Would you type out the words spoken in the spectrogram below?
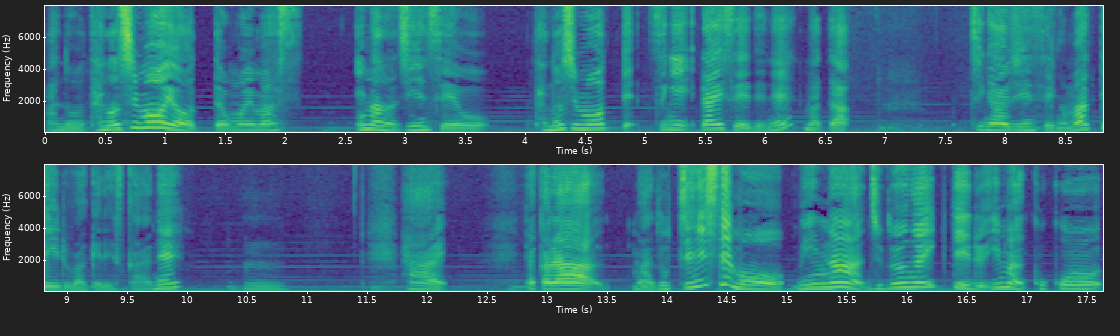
あの楽しもうよって思います。今の人生を楽しもうって。次来世でねまた違う人生が待っているわけですからね。うん。はい。だからまあどっちにしてもみんな自分が生きている今ここ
